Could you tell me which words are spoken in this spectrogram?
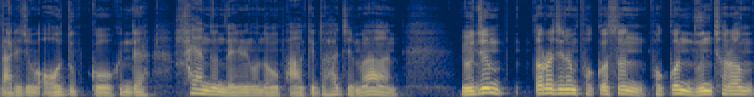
날이 좀 어둡고, 근데 하얀 눈 내리는 건 너무 반갑기도 하지만, 요즘 떨어지는 벚꽃은 벚꽃 눈처럼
